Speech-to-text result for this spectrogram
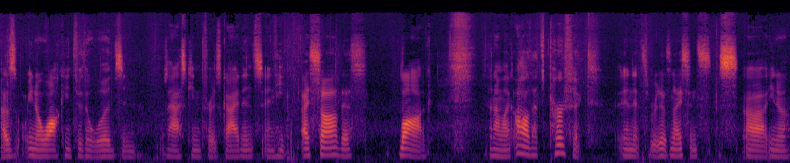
I was, you know, walking through the woods and was asking for his guidance, and he, I saw this log, and I'm like, oh, that's perfect, and it's it was nice and, uh, you know,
